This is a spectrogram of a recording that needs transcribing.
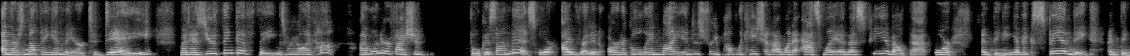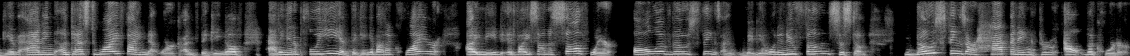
And there's nothing in there today. But as you think of things where you're like, huh, I wonder if I should focus on this. Or I read an article in my industry publication. I want to ask my MSP about that. Or I'm thinking of expanding. I'm thinking of adding a guest Wi Fi network. I'm thinking of adding an employee. I'm thinking about acquire. I need advice on a software. All of those things. I maybe I want a new phone system. Those things are happening throughout the quarter.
